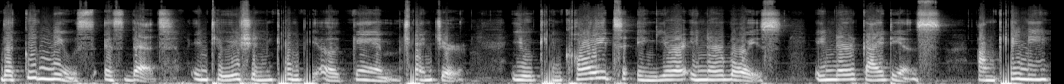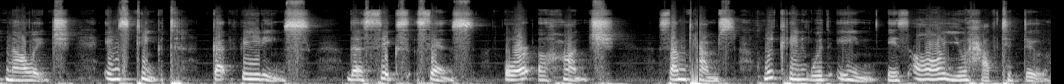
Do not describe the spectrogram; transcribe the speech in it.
The good news is that intuition can be a game changer. You can call it in your inner voice, inner guidance, uncanny knowledge, instinct, gut feelings, the sixth sense, or a hunch. Sometimes looking within is all you have to do.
